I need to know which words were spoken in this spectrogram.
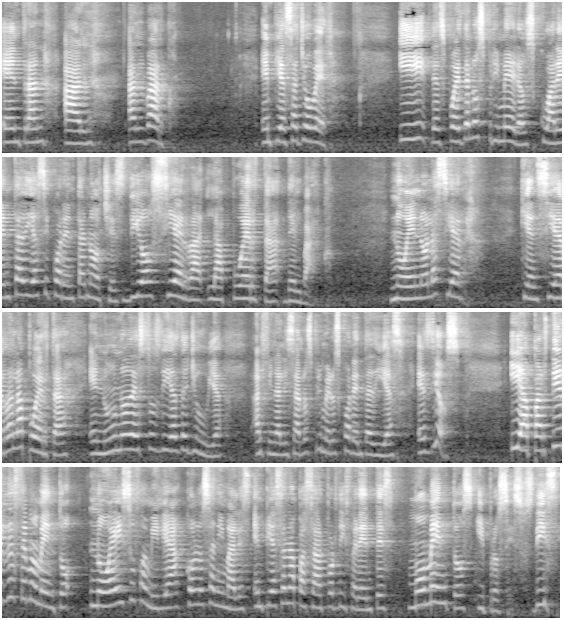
entran al, al barco. Empieza a llover y después de los primeros 40 días y 40 noches, Dios cierra la puerta del barco. Noé no la cierra. Quien cierra la puerta en uno de estos días de lluvia, al finalizar los primeros 40 días, es Dios. Y a partir de este momento, Noé y su familia con los animales empiezan a pasar por diferentes momentos y procesos. Dice,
